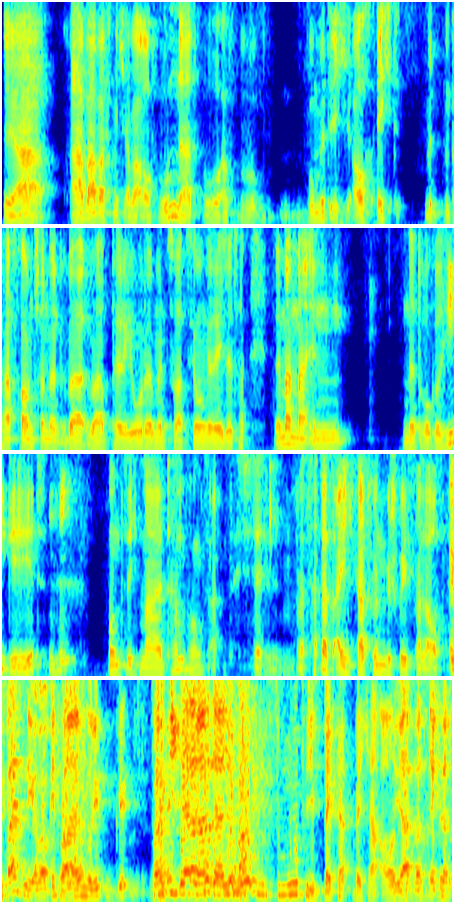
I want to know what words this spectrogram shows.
ja, aber was mich aber auch wundert, wo, wo, womit ich auch echt mit ein paar Frauen schon dann über, über Periode, Menstruation geredet habe, wenn man mal in eine Drogerie geht Mhm. und sich mal Tampons an. Das Was hat das eigentlich gerade für einen Gesprächsverlauf? Ich weiß es nicht, aber Vor allem, Vor allem, wechselt ja, das ich deinen immer- roten Smoothie-Becher aus. Ja, Das was ist das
